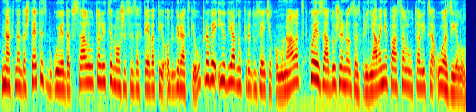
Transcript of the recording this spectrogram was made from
Naknada štete zbog ujeda psa lutalice može se zahtevati od gradske uprave i od javnog preduzeća komunalac koje je zaduženo za zbrinjavanje pasa lutalica u azilu.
